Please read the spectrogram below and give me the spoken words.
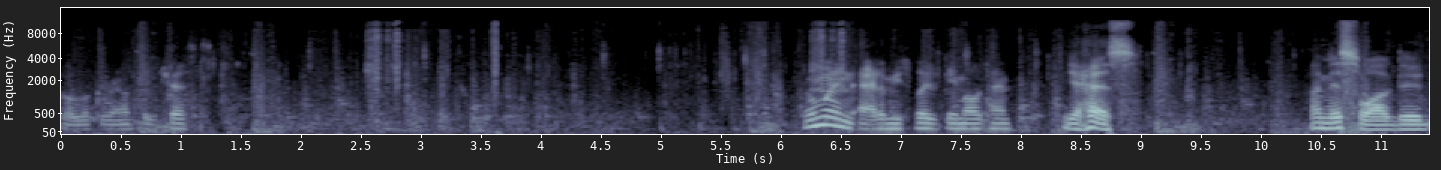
Go look around for the chest. Remember when Adam used to play this game all the time? Yes. I miss Swag, dude.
